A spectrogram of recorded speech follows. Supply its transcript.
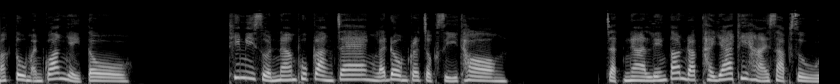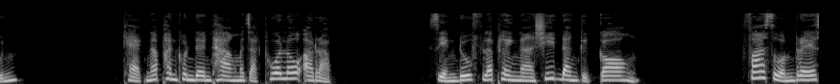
มักตูมอันกว้างใหญ่โต ที่มีสวนน้ำผู้กลางแจ้งและโดมกระจกสีทอง จัดงานเลี้ยงต้อนรับทายาทที่หายสาบสูญ แขกนับพันคนเดินทางมาจากทั่วโลกอาหรับ เสียงดุฟและเพลงนาชีดดังกึกก้อง ฝ้าสวมเดรส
